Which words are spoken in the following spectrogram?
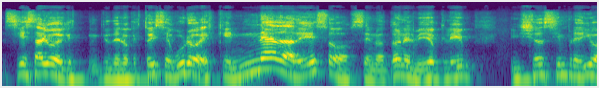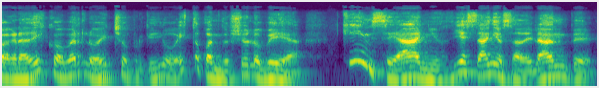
si es algo de, lo que estoy seguro es que nada de eso se notó en el videoclip y yo siempre digo, agradezco haberlo hecho porque digo, esto cuando yo lo vea, 15 años, 10 años adelante,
